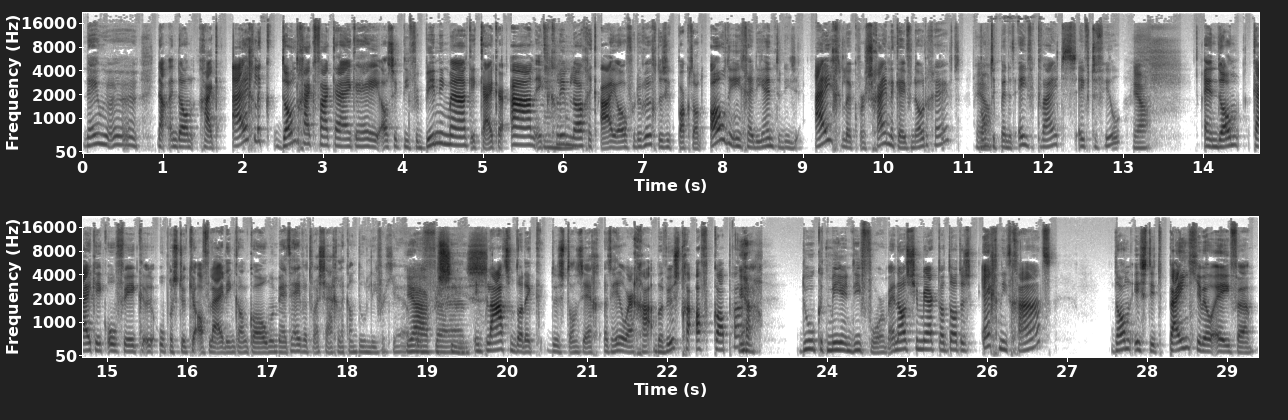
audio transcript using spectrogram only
Nee, eh, nou en dan ga ik eigenlijk, dan ga ik vaak kijken, hey, als ik die verbinding maak, ik kijk er aan, Mhm. ik glimlach, ik aai over de rug. Dus ik pak dan al die ingrediënten die ze eigenlijk waarschijnlijk even nodig heeft. Ja. Want ik ben het even kwijt, het is even te veel. ja. En dan kijk ik of ik eh, op een stukje afleiding kan komen met... hey, wat was je eigenlijk aan het doen, lievertje? Ja, Of, eh, precies. in plaats van dat ik dus dan zeg het heel erg ga, bewust ga afkappen... ja. doe ik het meer in die vorm. En als je merkt dat dat dus echt niet gaat... dan is dit pijntje wel even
